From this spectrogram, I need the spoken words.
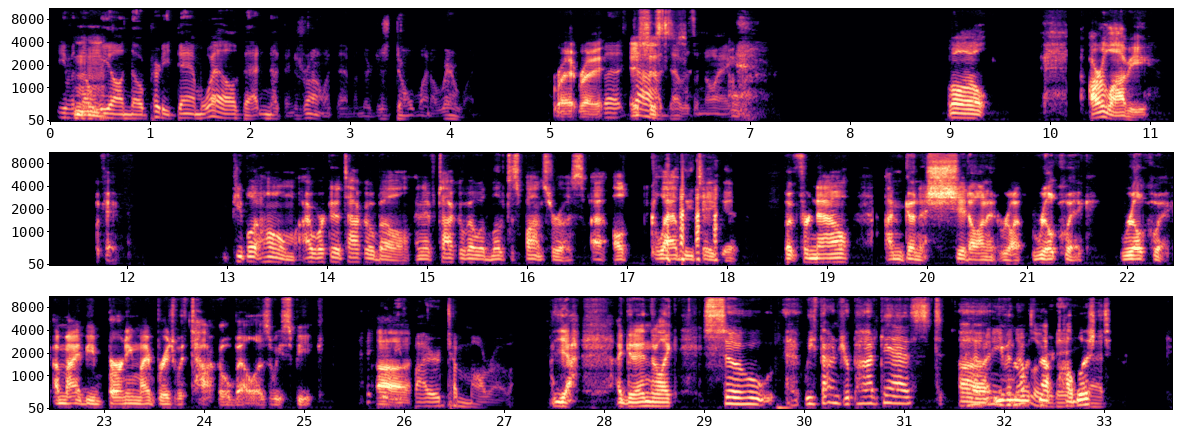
even though Mhm. we all know pretty damn well that nothing's wrong with them and they just don't want to wear one Right, right. but It's god just that was annoying well, our lobby. Okay, people at home. I work at a Taco Bell, and if Taco Bell would love to sponsor us, I, I'll gladly take it. But for now, I'm gonna shit on it real, real quick, real quick. I might be burning my bridge with Taco Bell as we speak. uh, be fired tomorrow Yeah, I get in. They're like, "So we found your podcast, uh, even though it's not published.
